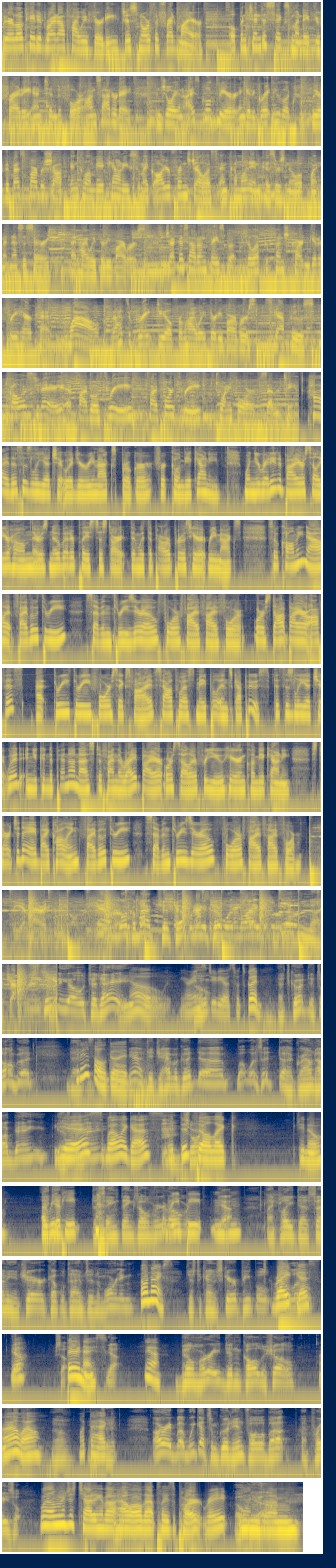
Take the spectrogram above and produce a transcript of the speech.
We are located right off Highway 30, just north of Fred Meyer. Open 10 to 6 Monday through Friday and 10 to 4 on Saturday. Enjoy an ice cold beer and get a great new look. We are the best barber shop in Columbia County, so make all your friends jealous and come on in because there's no appointment necessary at Highway 30 Barbers. Check us out on Facebook, fill up your punch card, and get a free haircut. Wow, that's a great deal from Highway 30 Barbers, Scappoose. Call us today at 503 543 2417. Hi, this is Lea Chitwood, your REMAX broker for Columbia County. When you're ready to buy or sell your home, there is no better place to start than with the Power Pros here at REMAX. So call me now at 503 730 4554 or stop by our office at 33465 Southwest Maple in Scappoose. This is Lea Chitwood, and you can depend on us to find the right buyer or seller for you here in Columbia County. Start today by calling 503 730 4554. The Americans of the And welcome back, Chit Chat with Lea Chitwood, live in The the studio today. No, we are in Oh. studio, so it's good. That's good. It's all good. That- It is all good. Yeah. Did you have a good, uh, what was it, uh, Groundhog Day? Yes. Well, I guess it did Sorta. feel like, you know, a I get repeat. The same things over A and over. repeat. Yeah. mhm. I played uh, Sonny and Cher a couple times in the morning Oh, nice. just to kind of scare people. Right, yes, Yeah. yeah. So Very nice. yeah, Yeah. Bill Murray didn't call the show. Oh well. No. What the heck? it. All right, but we got some good info about appraisal. Well, we were just chatting about how all that plays a part, right? Oh, and, yeah. Um,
